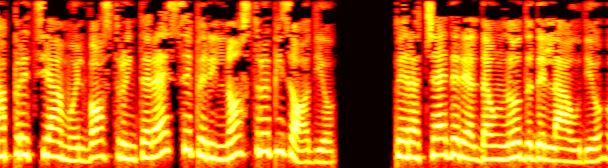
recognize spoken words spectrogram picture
Apprezziamo il vostro interesse per il nostro episodio. Per accedere al download dell'audio,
